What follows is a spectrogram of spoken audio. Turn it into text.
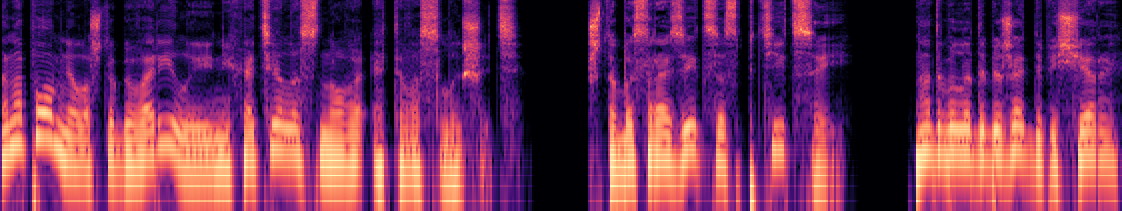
Она помнила, что говорила, и не хотела снова этого слышать. Чтобы сразиться с птицей, надо было добежать до пещеры,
